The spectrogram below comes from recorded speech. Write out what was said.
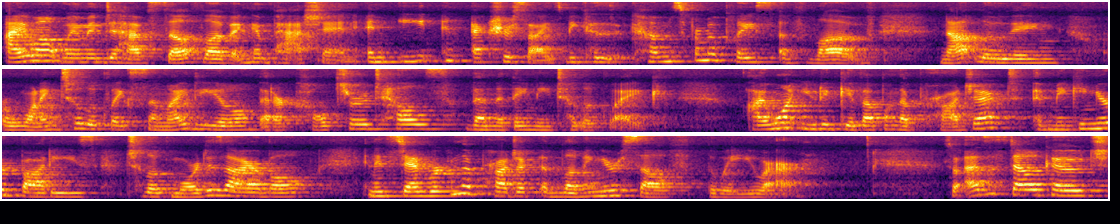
I want women to have self love and compassion and eat and exercise because it comes from a place of love, not loathing or wanting to look like some ideal that our culture tells them that they need to look like. I want you to give up on the project of making your bodies to look more desirable and instead work on the project of loving yourself the way you are. So, as a style coach,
